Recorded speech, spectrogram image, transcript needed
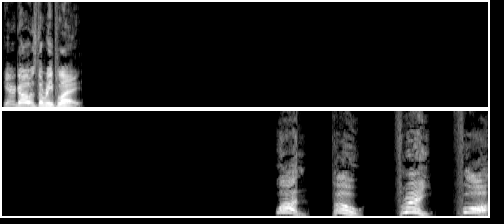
Here goes the replay. One, two, three, four,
